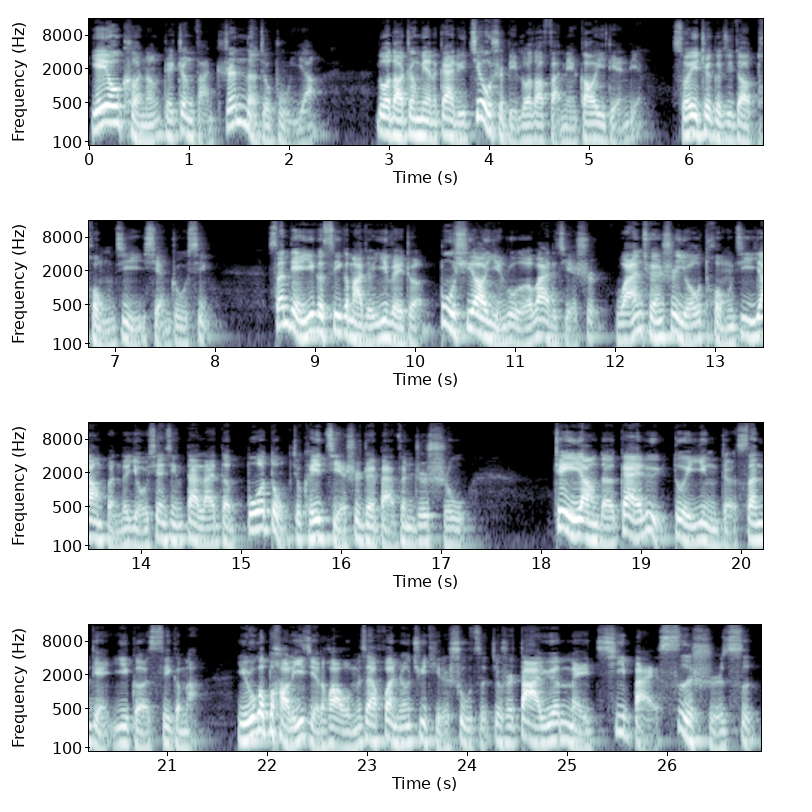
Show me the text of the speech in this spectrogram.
也有可能这正反真的就不一样，落到正面的概率就是比落到反面高一点点，所以这个就叫统计显著性。三点一个西格玛就意味着不需要引入额外的解释，完全是由统计样本的有限性带来的波动就可以解释这百分之十五这样的概率对应着三点一个西格玛。你如果不好理解的话，我们再换成具体的数字，就是大约每七百四十次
